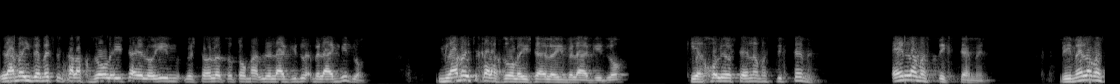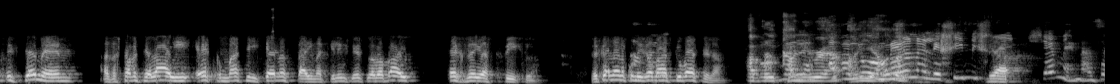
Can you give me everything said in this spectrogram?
למה היא באמת צריכה לחזור לאיש האלוהים ושואלת אותו ולהגיד, ולהגיד לו? למה היא צריכה לחזור לאיש האלוהים ולהגיד לו? כי יכול להיות שאין לה מספיק שמן. אין לה מספיק שמן. ואם אין לה מספיק שמן, אז עכשיו השאלה היא איך מה שהיא כן עשתה עם הכלים שיש לה בבית, איך זה יספיק לה. וכאן אנחנו נראה מה התשובה שלה. אבל כנראה... אבל הוא אומר לה, לכי מכלי שמן, אז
